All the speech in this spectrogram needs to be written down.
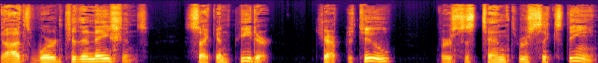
God's Word to the Nations, 2 Peter chapter 2, verses 10 through 16.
